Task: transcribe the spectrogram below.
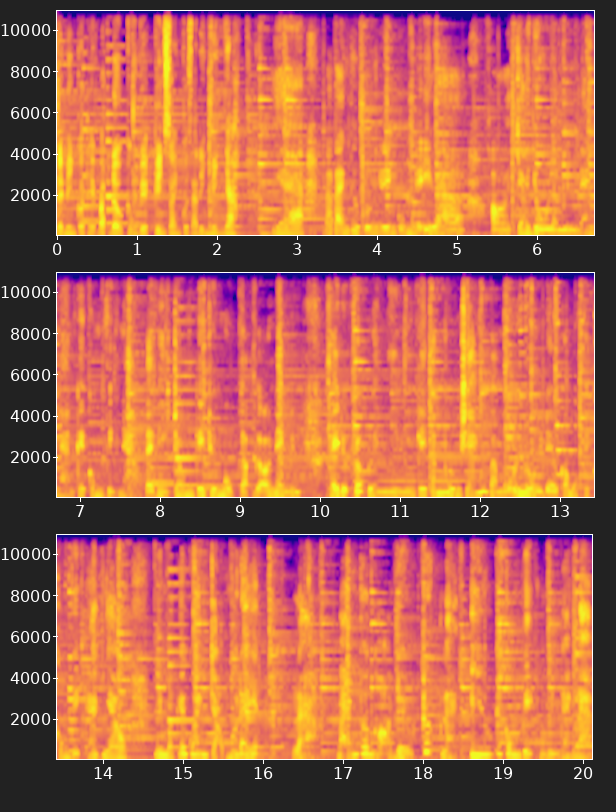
để mình có thể bắt đầu công việc kinh doanh của gia đình mình nhá. Dạ yeah, và bản thân Phương Duyên cũng nghĩ là uh, cho dù là mình đang làm cái công việc nào tại vì trong cái chuyên mục gặp gỡ này mình thấy được rất là nhiều những cái tấm gương sáng và mỗi người đều có một cái công việc khác nhau. Nhưng mà cái quan trọng ở đây á, là bản thân họ đều rất là yêu cái công việc mà mình đang làm.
